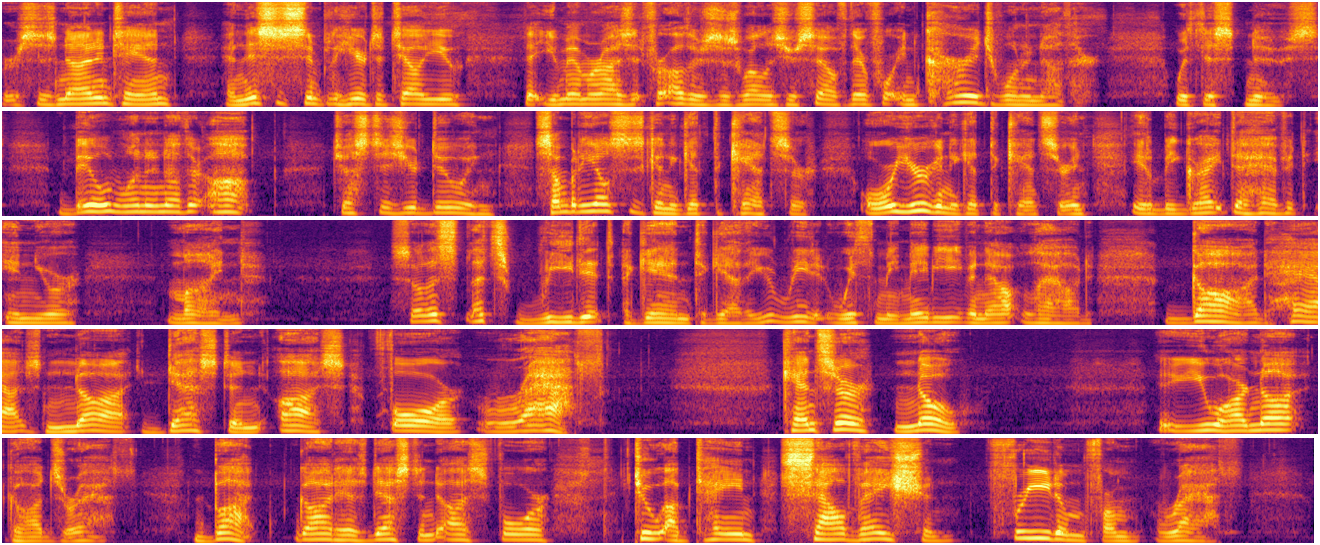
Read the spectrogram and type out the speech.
verses 9 and 10 and this is simply here to tell you that you memorize it for others as well as yourself. Therefore, encourage one another with this news. Build one another up just as you're doing. Somebody else is going to get the cancer, or you're going to get the cancer, and it'll be great to have it in your mind. So let's let's read it again together. You read it with me, maybe even out loud. God has not destined us for wrath Cancer, no. You are not God's wrath. But God has destined us for to obtain salvation, freedom from wrath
